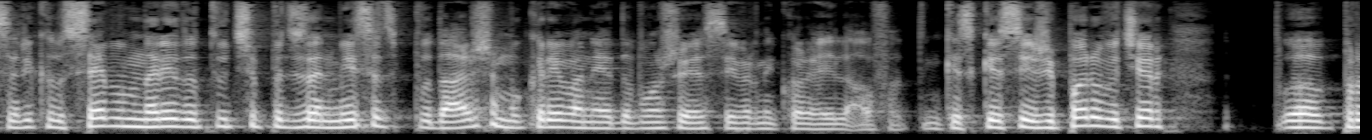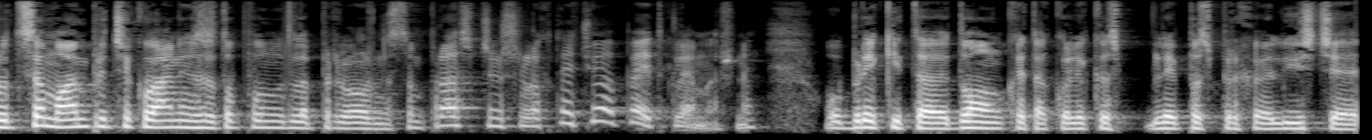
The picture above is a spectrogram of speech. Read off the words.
sem rekel, vse bom naredil, tudi če pač za en mesec podaljšam okrevanje, da bom šel jaz Severni Koreji laufati. Ker ker se je že prvi večer, uh, predvsem mojim pričakovanjem, za to ponudila priložnost. Sem vprašal, če še lahko teče, ja, pet klemaš. Ne? Obreki ta dom, ki je tako lepo, lepo sprehajališče,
